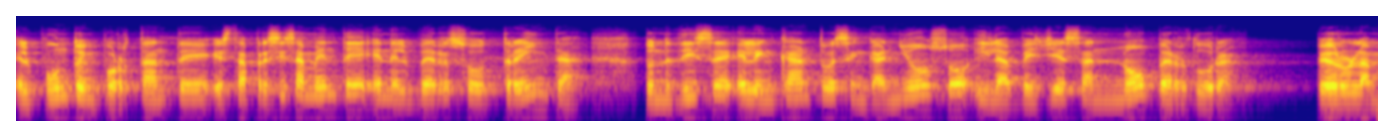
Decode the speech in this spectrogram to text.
El punto importante está precisamente en el verso 30, donde dice, el encanto es engañoso y la belleza no perdura, pero la,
